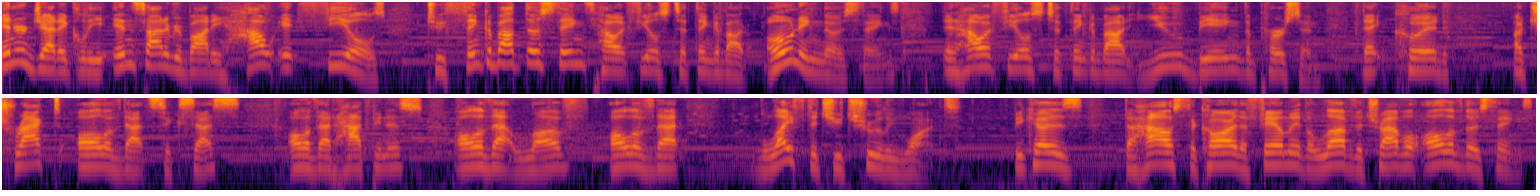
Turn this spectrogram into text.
energetically inside of your body how it feels to think about those things, how it feels to think about owning those things, and how it feels to think about you being the person that could attract all of that success, all of that happiness, all of that love, all of that life that you truly want. Because the house, the car, the family, the love, the travel, all of those things.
